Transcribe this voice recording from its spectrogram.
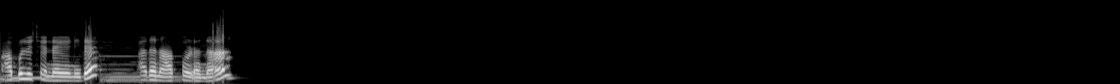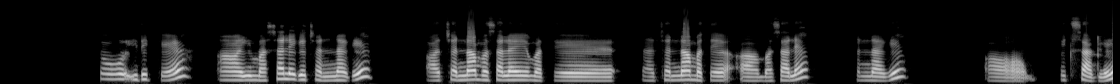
ಕಾಬುಲಿ ಚೆನ್ನ ಏನಿದೆ, ಅದನ್ನ ಹಾಕೊಳ್ಳೋಣ. ಸೊ ಇದಕ್ಕೆ ಈ ಮಸಾಲೆಗೆ ಚೆನ್ನಾಗಿ ಚೆನ್ನ ಮಸಾಲೆ ಮತ್ತೆ ಚೆನ್ನ ಮತ್ತೆ ಮಸಾಲೆ ಚೆನ್ನಾಗಿ ಮಿಕ್ಸ್ ಆಗಲಿ.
